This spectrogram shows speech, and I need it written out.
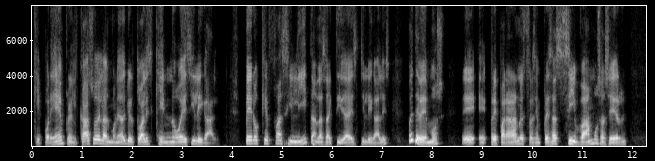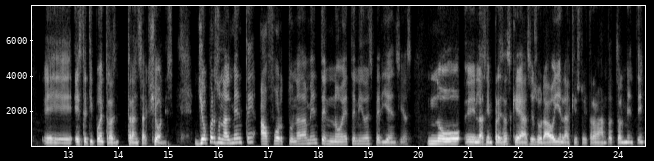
que, por ejemplo, en el caso de las monedas virtuales, que no es ilegal, pero que facilitan las actividades ilegales, pues debemos eh, eh, preparar a nuestras empresas si vamos a hacer eh, este tipo de transacciones. Yo personalmente, afortunadamente, no he tenido experiencias no en las empresas que he asesorado y en las que estoy trabajando actualmente,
